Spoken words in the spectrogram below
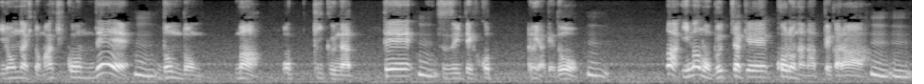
いろんな人巻き込んで、うん。どんどん、まあ、大きくなってうん、続いていくことあるんやけど、うん。まあ、今もぶっちゃけコロナなってからう、んうん。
